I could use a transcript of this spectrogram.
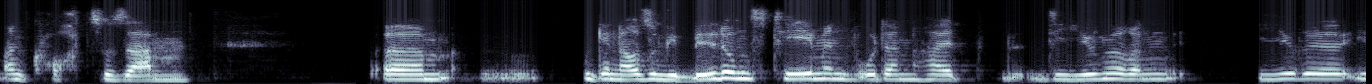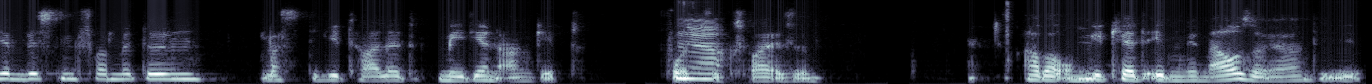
man kocht zusammen. Ähm, genauso wie Bildungsthemen, wo dann halt die Jüngeren ihre, ihr Wissen vermitteln, was digitale Medien angeht, vorzugsweise. Ja. Aber umgekehrt eben genauso, ja. Die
